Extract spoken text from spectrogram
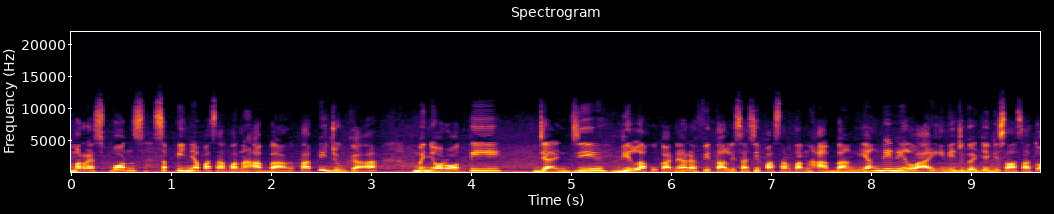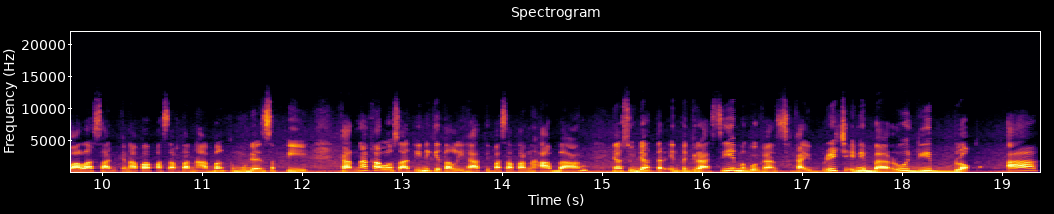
merespons sepinya pasar Tanah Abang, tapi juga menyoroti janji dilakukannya revitalisasi pasar Tanah Abang yang dinilai ini juga jadi salah satu alasan kenapa pasar Tanah Abang kemudian sepi. Karena kalau saat ini kita lihat di pasar Tanah Abang yang sudah terintegrasi menggunakan Skybridge ini baru di Blok A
